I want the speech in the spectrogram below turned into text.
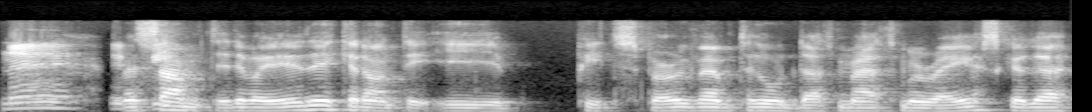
Nej, Men finns- samtidigt var det ju likadant i, Pittsburgh. Vem trodde att Matt Murray skulle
